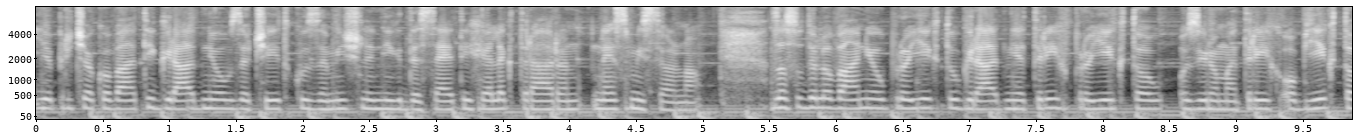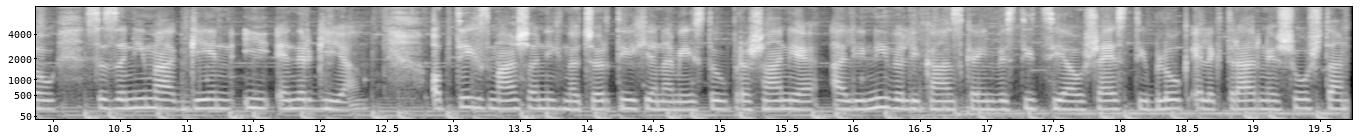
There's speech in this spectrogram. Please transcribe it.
je pričakovati gradnjo v začetku zamišljenih desetih elektrarn nesmiselno. Za sodelovanje v projektu gradnje treh projektov oziroma treh objektov se zanima Gen I Energija. Ob teh zmanjšanih načrtih je na mestu vprašanje, ali ni velikanska investicija v šesti blok elektrarne Šoštan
